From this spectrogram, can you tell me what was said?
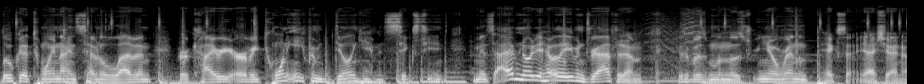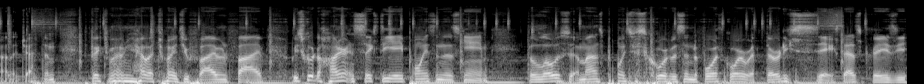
Luka, 29 7 11 for Kyrie Irving, 28 from Dillingham in 16 minutes. I have no idea how they even drafted him because it was one of those, you know, random picks. Actually, I know how they drafted him. Victor Wembanyama, 22 5 and 5. We scored 168 points in this game. The lowest amount of points we scored was in the fourth quarter with 36. That's crazy.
